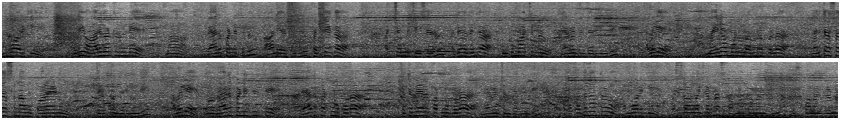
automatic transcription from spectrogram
అమ్మవారికి ఉదయం ఆరు గంటల నుండే మా వేద పండితులు ఆలయ అర్చకులు ప్రత్యేక అర్చనలు చేశారు. అదేవిధంగా కుంకుమార్చనలు నిర్వహించడం జరిగింది. అలాగే మహిళా మనులందరూ కూడా లలితా సహస్రనామ పారాయణం జరపడం జరిగింది. అలాగే మా వేద పండితులతో వేదపట్నం కూడా చతుర్వేద కూడా నిర్వహించడం జరిగింది. ఆ తదనంతరం అమ్మవారికి వస్త్రాలంకరణ స్వర్ణాలంకరణ పుష్పాలంకరణ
